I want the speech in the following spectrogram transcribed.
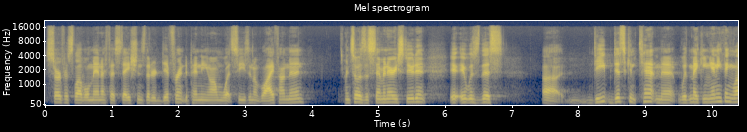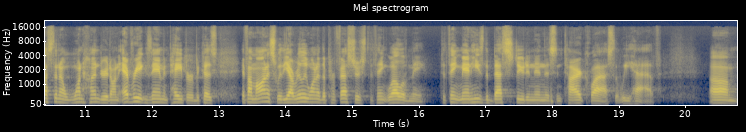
surface level manifestations that are different depending on what season of life I'm in. And so, as a seminary student, it, it was this uh, deep discontentment with making anything less than a 100 on every exam and paper because, if I'm honest with you, I really wanted the professors to think well of me, to think, man, he's the best student in this entire class that we have. Um,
